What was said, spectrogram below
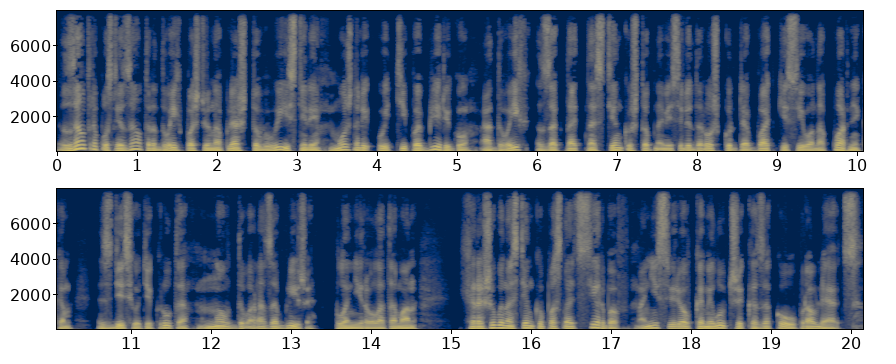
Завтра-послезавтра двоих пошлю на пляж, чтобы выяснили, можно ли уйти по берегу, а двоих загнать на стенку, чтобы навесили дорожку для батьки с его напарником. Здесь хоть и круто, но в два раза ближе, планировал атаман. Хорошо бы на стенку послать сербов, они с веревками лучше казаков управляются.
